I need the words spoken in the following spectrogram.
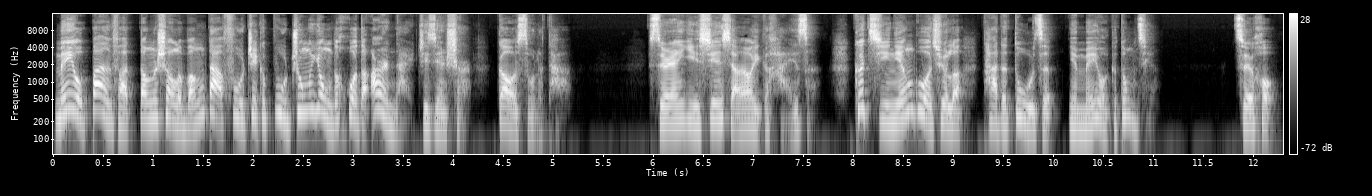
没有办法当上了王大富这个不中用的货的二奶这件事儿，告诉了他。虽然一心想要一个孩子，可几年过去了，他的肚子也没有个动静。最后，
